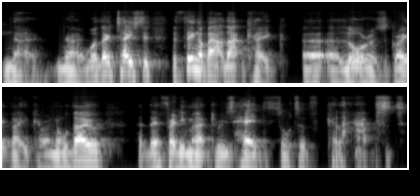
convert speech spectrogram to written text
No, no. Well, they tasted the thing about that cake. Uh, uh, Laura's a great baker, and although their Freddie Mercury's head sort of collapsed,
